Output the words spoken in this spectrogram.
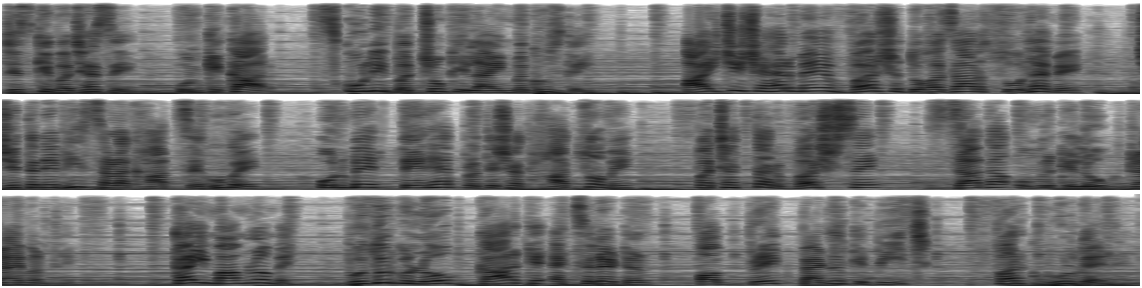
जिसकी वजह से उनकी कार स्कूली बच्चों की लाइन में घुस गई। आईची शहर में वर्ष 2016 में जितने भी सड़क हादसे हुए, उनमें 13 प्रतिशत हादसों में 75 वर्ष से ज़्यादा उम्र के लोग ड्राइवर थे। कई मामलों में बुज़ुर्ग लोग कार के एक्सीलेटर और ब्रेक पैडल के बीच फ़र्क भूल गए थे।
